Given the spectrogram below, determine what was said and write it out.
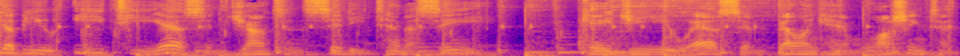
WETS in Johnson City, Tennessee, KGUS in Bellingham, Washington,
